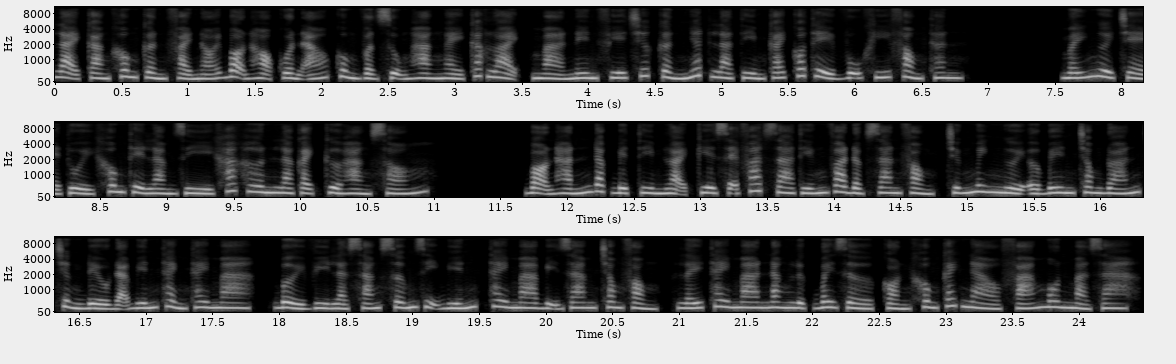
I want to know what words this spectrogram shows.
lại càng không cần phải nói bọn họ quần áo cùng vật dụng hàng ngày các loại mà nên phía trước cần nhất là tìm cái có thể vũ khí phòng thân. Mấy người trẻ tuổi không thể làm gì khác hơn là cạnh cửa hàng xóm Bọn hắn đặc biệt tìm loại kia sẽ phát ra tiếng va đập gian phòng, chứng minh người ở bên trong đoán chừng đều đã biến thành thay ma, bởi vì là sáng sớm dị biến, thay ma bị giam trong phòng, lấy thay ma năng lực bây giờ còn không cách nào phá môn mà ra.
